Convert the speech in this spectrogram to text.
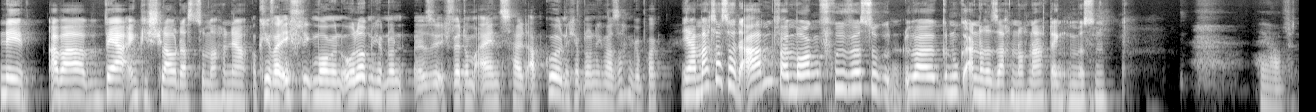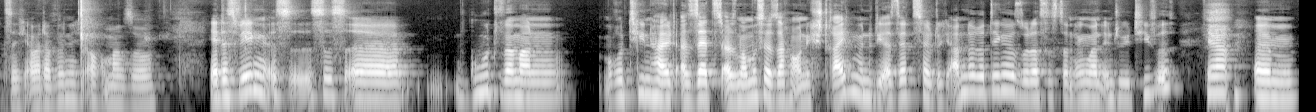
Nee, aber wäre eigentlich schlau, das zu machen, ja. Okay, weil ich fliege morgen in Urlaub und ich habe also ich werde um eins halt abgeholt und ich habe noch nicht mal Sachen gepackt. Ja, mach das heute Abend, weil morgen früh wirst du über genug andere Sachen noch nachdenken müssen. Ja, witzig, aber da bin ich auch immer so. Ja, deswegen ist, ist es äh, gut, wenn man Routinen halt ersetzt. Also man muss ja Sachen auch nicht streichen, wenn du die ersetzt halt durch andere Dinge, sodass es dann irgendwann intuitiv ist. Ja. Ähm,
